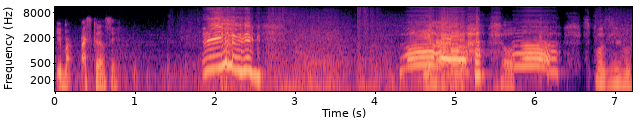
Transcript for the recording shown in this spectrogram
E mais câncer. Ah! Oh. Ah! Explosivos.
